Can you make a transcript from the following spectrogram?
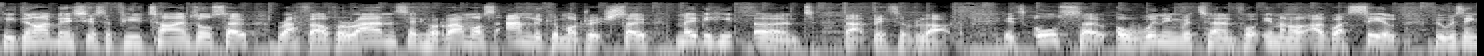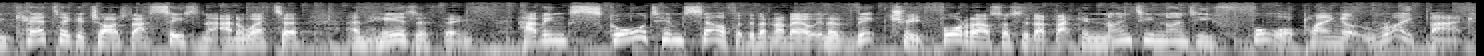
He denied Vinicius a few times, also Rafael Varane, Sergio Ramos, and Luka Modric, so maybe he'd earned that bit of luck. It's also a winning return for Imanol Alguacil, who was in caretaker charge last season at Anoeta. And here's the thing having scored himself at the Bernabeu in a victory for Real Sociedad back in 1994, playing at right back,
